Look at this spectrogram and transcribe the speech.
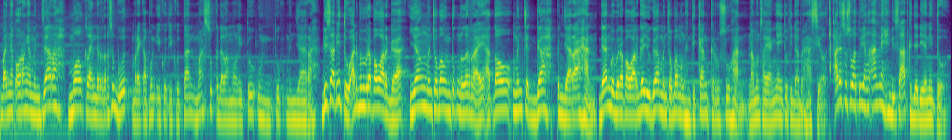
banyak orang yang menjarah Mall Klender tersebut, mereka pun ikut-ikutan masuk ke dalam mall itu untuk menjarah. Di saat itu ada beberapa warga yang mencoba untuk melerai atau mencegah penjarahan dan beberapa warga juga juga mencoba menghentikan kerusuhan, namun sayangnya itu tidak berhasil. Ada sesuatu yang aneh di saat kejadian itu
